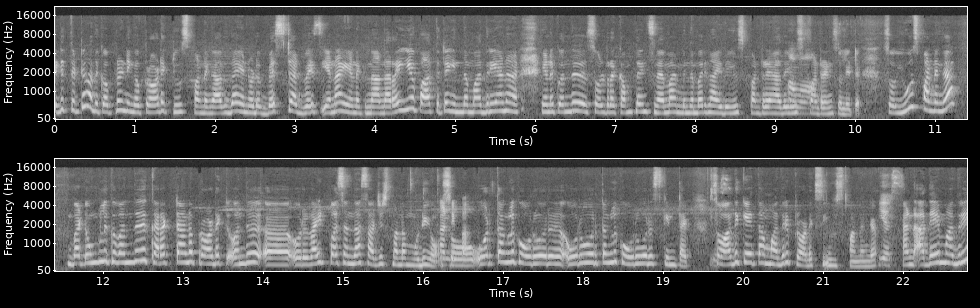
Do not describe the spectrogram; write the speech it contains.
எடுத்துட்டு அதுக்கப்புறம் நீங்கள் ப்ராடக்ட் யூஸ் பண்ணுங்கள் அதுதான் என்னோட பெஸ்ட் அட்வைஸ் ஏன்னா எனக்கு நான் நிறைய பார்த்துட்டு இந்த மாதிரியான எனக்கு வந்து சொல்கிற கம்ப்ளைண்ட்ஸ் மேம் இந்த மாதிரி நான் இதை யூஸ் பண்ணுறேன் அதை யூஸ். பண்ணுறேன்னு சொல்லிட்டு. ஸோ யூஸ் பண்ணுங்கள் பட் உங்களுக்கு வந்து கரெக்டான ப்ராடக்ட் வந்து ஒரு ரைட் பர்சன் தான் சஜஸ்ட் பண்ண முடியும். ஸோ. ஒருத்தவங்களுக்கு ஒரு ஒரு ஒரு ஒருத்தவங்களுக்கு ஒரு ஒரு ஸ்கின் டைப் ஸோ அதுக்கேற்ற மாதிரி ப்ராடக்ட்ஸ் யூஸ் பண்ணுங்க. அண்ட் அதே மாதிரி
